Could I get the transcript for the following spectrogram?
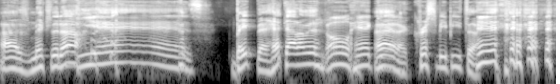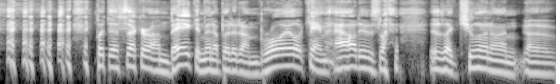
I was mixed it up, Yes. Baked the heck out of it. Oh heck. I had a crispy pizza. put that sucker on bake, and then I put it on broil. It came out. It was like it was like chewing on uh,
